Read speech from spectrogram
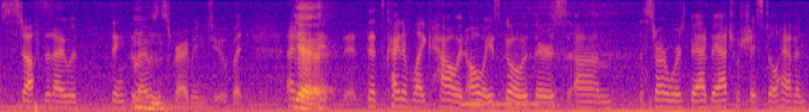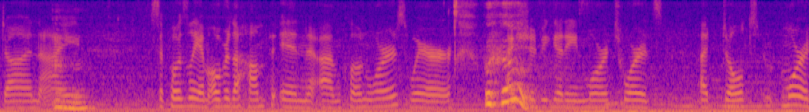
stuff that I would think that I was subscribing to. But I Yeah. mean, it, it, that's kind of like how it always goes. There's um, the Star Wars Bad Batch, which I still haven't done. I Mhm. supposedly I'm over the hump in um, Clone Wars, where Woohoo. I should be getting more towards adult, more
